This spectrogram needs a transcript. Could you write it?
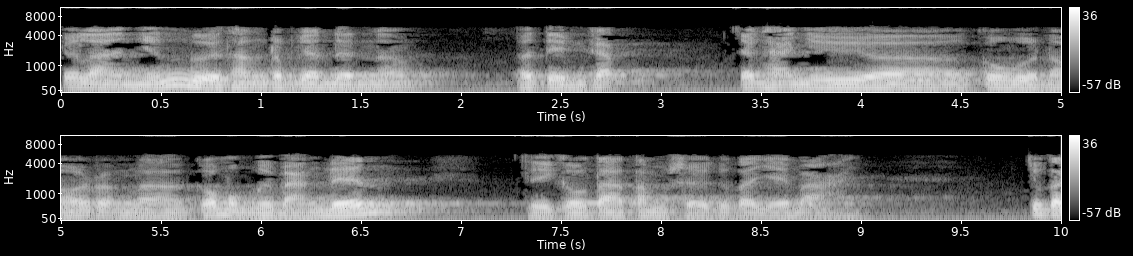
tức là những người thân trong gia đình đó phải tìm cách. Chẳng hạn như ờ, cô vừa nói rằng là có một người bạn đến, thì cô ta tâm sự, cô ta giải bài. Chúng ta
